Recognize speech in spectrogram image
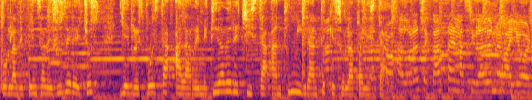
por la defensa de sus derechos y en respuesta a la arremetida derechista antiinmigrante que solapa el Estado. Trabajadoras de casa en la ciudad de Nueva York.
